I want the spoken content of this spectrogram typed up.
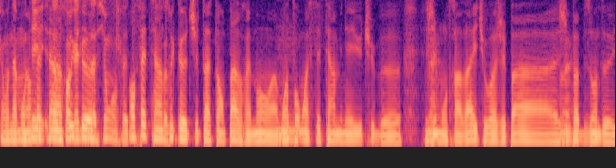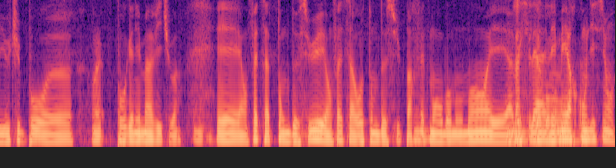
Et on a monté en fait, notre truc, organisation, en fait. En fait, c'est un truc que tu t'attends pas vraiment. Moi, Mhm. pour moi, c'était terminé YouTube. euh, J'ai Ouais. mon travail, tu vois. J'ai pas, j'ai pas besoin de YouTube pour euh, Ouais. pour gagner ma vie, tu vois. Mhm. Et en fait, ça te tombe dessus et en fait, ça retombe dessus parfaitement au bon moment et Là, avec c'était la- bon les moment. meilleures conditions.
